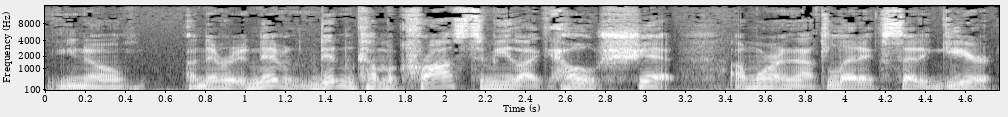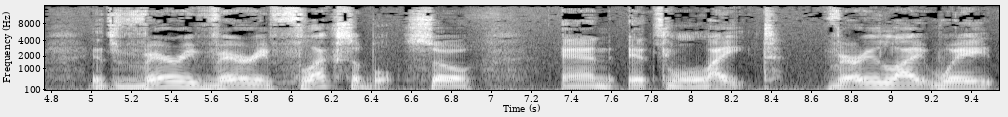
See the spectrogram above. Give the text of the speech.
you know, I never. It never didn't come across to me like, oh shit, I'm wearing an athletic set of gear. It's very, very flexible. So, and it's light, very lightweight.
